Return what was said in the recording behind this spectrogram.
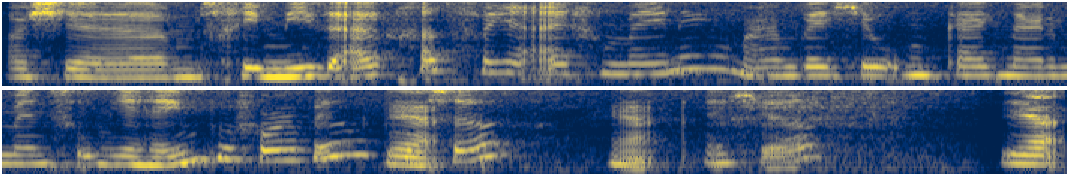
Als je misschien niet uitgaat van je eigen mening, maar een beetje omkijkt naar de mensen om je heen, bijvoorbeeld. Ja. Of zo. Ja. Weet je wel? Ja.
